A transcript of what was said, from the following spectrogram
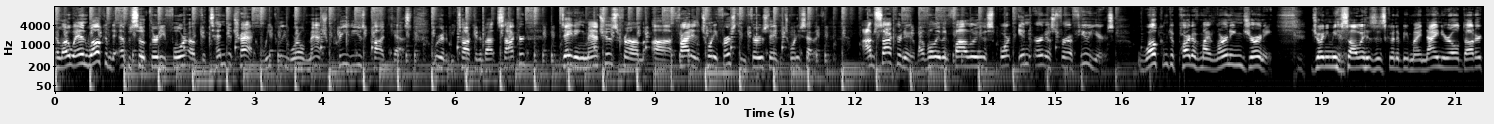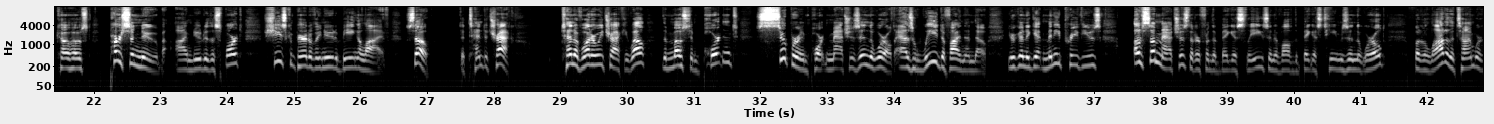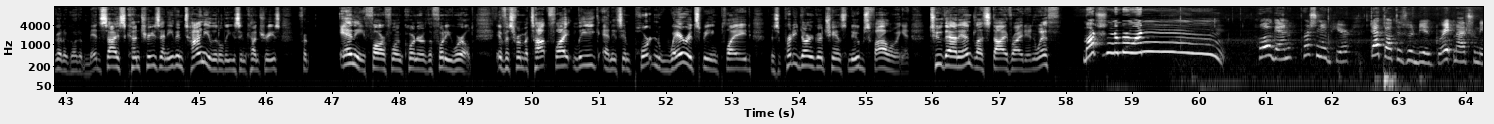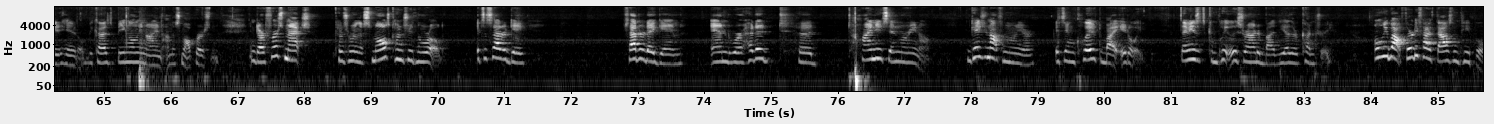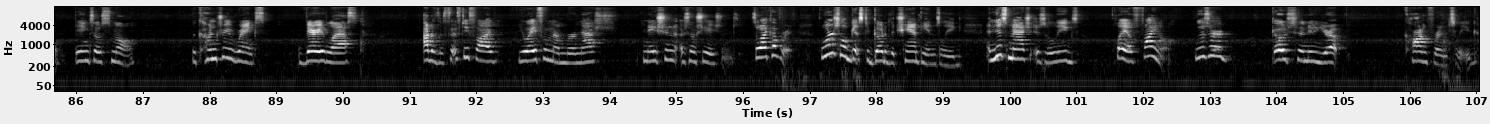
Hello and welcome to episode 34 of the 10 to Track Weekly World Match Previews podcast. We're going to be talking about soccer, dating matches from uh, Friday the 21st through Thursday the 27th. I'm Soccer Noob. I've only been following the sport in earnest for a few years. Welcome to part of my learning journey. Joining me, as always, is going to be my nine year old daughter co host, Person Noob. I'm new to the sport. She's comparatively new to being alive. So, the 10 to Track 10 of what are we tracking? Well, the most important, super important matches in the world, as we define them, though. You're going to get mini previews of some matches that are from the biggest leagues and involve the biggest teams in the world. But a lot of the time, we're going to go to mid sized countries and even tiny little leagues and countries from any far flung corner of the footy world. If it's from a top flight league and it's important where it's being played, there's a pretty darn good chance noobs following it. To that end, let's dive right in with. March number one! Hello again, Person Noob here. Dad thought this would be a great match for me to handle because, being only nine, I'm a small person. And our first match comes from the smallest country in the world. It's a Saturday, Saturday game, and we're headed to tiny San Marino. In case you're not familiar, it's enclaved by Italy. That means it's completely surrounded by the other country. Only about 35,000 people, being so small, the country ranks very last out of the 55 UEFA member nation associations. So I cover it. The winner still gets to go to the Champions League, and this match is the league's playoff final. Loser goes to the New Europe Conference League.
